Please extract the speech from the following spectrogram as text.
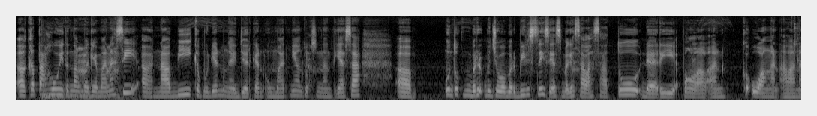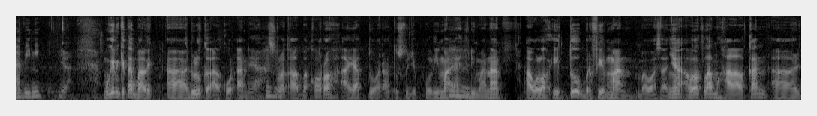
uh, ketahui tentang Hmm, bagaimana hmm. sih uh, Nabi kemudian mengajarkan umatnya untuk senantiasa uh, untuk ber- mencoba berbisnis ya sebagai salah satu dari pengelolaan keuangan ala Nabi ini. Mungkin kita balik uh, dulu ke Al-Qur'an ya, Mhm. surat Al-Baqarah ayat 275 ya. Mhm. Di mana Allah itu berfirman bahwasanya Allah telah menghalalkan uh,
